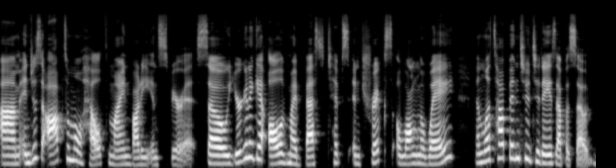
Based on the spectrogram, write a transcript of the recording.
um, and just optimal health, mind, body, and spirit. So, you're going to get all of my best tips and tricks along the way. And let's hop into today's episode.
